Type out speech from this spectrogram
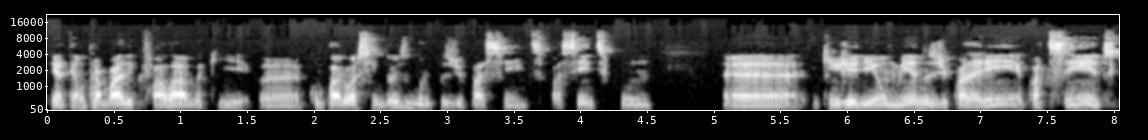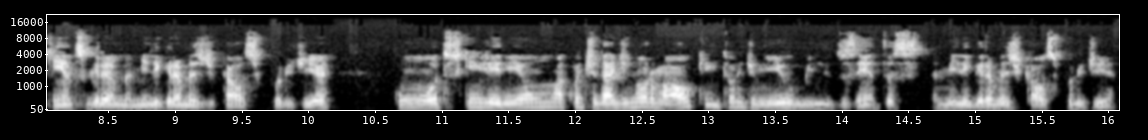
Tem até um trabalho que falava que uh, comparou assim dois grupos de pacientes, pacientes com uh, que ingeriam menos de 40, 400, 500 gramas, miligramas de cálcio por dia, com outros que ingeriam uma quantidade normal, que é em torno de 1.000, 1.200 miligramas de cálcio por dia.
